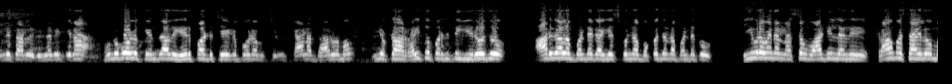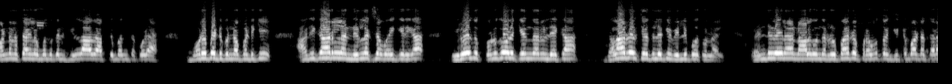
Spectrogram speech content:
ఎన్నిసార్లు విన్నవించినా కొనుగోలు కేంద్రాలు ఏర్పాటు చేయకపోవడం చాలా దారుణం. ఈ యొక్క రైతు పరిస్థితి ఈ రోజు ఆరుగాలం పంటగా వేసుకున్న మొక్కజొన్న పంటకు తీవ్రమైన నష్టం వాటిల్లని గ్రామ స్థాయిలో మండల స్థాయిలో ముందుకొని జిల్లా వ్యాప్తి కూడా మొరపెట్టుకున్నప్పటికీ అధికారుల నిర్లక్ష్య వైఖరిగా ఈరోజు కొనుగోలు కేంద్రాలు లేక దళారుల చేతులకి వెళ్ళిపోతున్నాయి. రెండు వేల నాలుగు వందల రూపాయలు ప్రభుత్వం గిట్టుబాటు ధర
